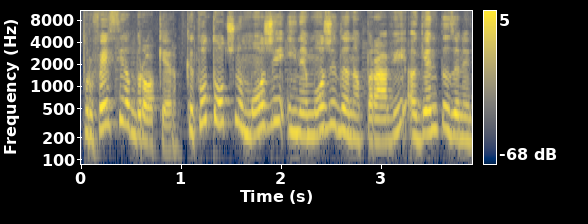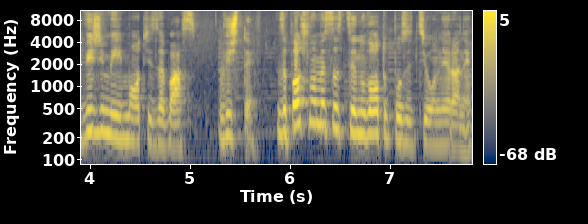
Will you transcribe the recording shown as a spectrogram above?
Професия брокер. Какво точно може и не може да направи агента за недвижими имоти за вас? Вижте, започваме с ценовото позициониране.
